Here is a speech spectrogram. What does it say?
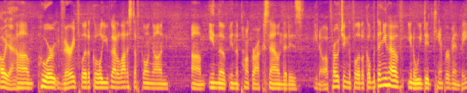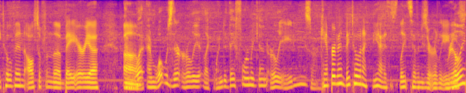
oh yeah. um who are very political. You've got a lot of stuff going on um in the in the punk rock sound that is you know approaching the political. But then you have you know we did camper van beethoven also from the bay area. And um, what and what was their early like when did they form again? Early 80s or? Camper van beethoven I, yeah it's late 70s or early 80s really?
